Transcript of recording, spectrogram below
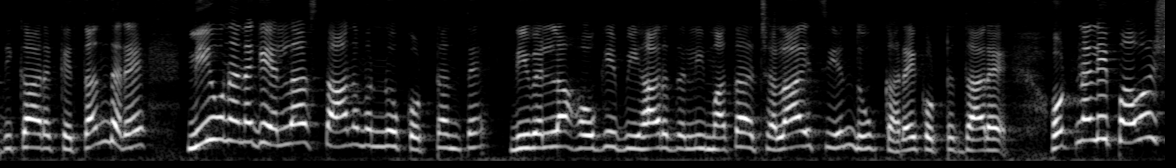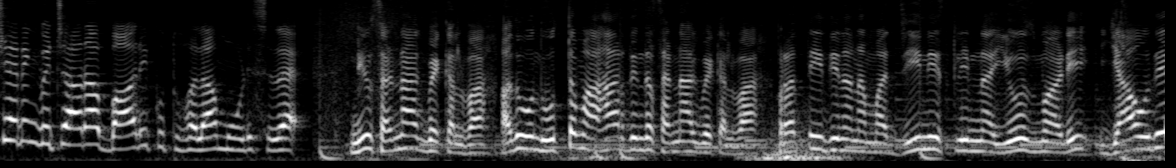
ಅಧಿಕಾರಕ್ಕೆ ತಂದರೆ ನೀವು ನನಗೆ ಎಲ್ಲ ಸ್ಥಾನವನ್ನು ಕೊಟ್ಟಂತೆ. ನೀವೆಲ್ಲ ಹೋಗಿ ಬಿಹಾರದಲ್ಲಿ ಮತ ಚಲಾಯಿಸಿ ಎಂದು ಕರೆ ಕೊಟ್ಟಿದ್ದಾರೆ. ಒಟ್ನಲ್ಲಿ ಪವರ್ ಶೇರಿಂಗ್ ವಿಚಾರ ಭಾರಿ ಕುತೂಹಲ ಮೂಡಿಸಿದೆ. ನೀವು ಸಣ್ಣ ಆಗ್ಬೇಕಲ್ವಾ? ಅದು ಒಂದು ಉತ್ತಮ ಆಹಾರದಿಂದ ಸಣ್ಣ ಆಗ್ಬೇಕಲ್ವಾ? ಪ್ರತಿದಿನ ನಮ್ಮ ಜೀನಿ ಸ್ಲಿಮ್ನ ಯೂಸ್ ಮಾಡಿ ಯಾವುದೇ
